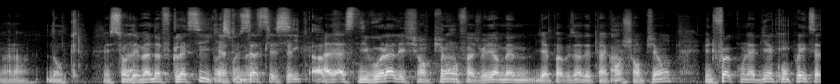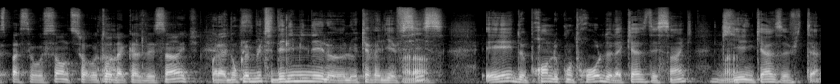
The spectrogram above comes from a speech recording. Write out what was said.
Voilà. Donc, Mais ce sont des manœuvres classiques. Ouais, hein, tout des ça, c'est, à, à ce niveau-là, les champions, Voilà. enfin, je veux dire, même, il n'y a pas besoin d'être un grand Ah. champion. Une fois qu'on a bien compris que ça se passait au centre, sur- autour de la case D5, voilà, donc le but c'est d'éliminer le, le cavalier F6 et de prendre le contrôle de la case D5, qui est une case vitale.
